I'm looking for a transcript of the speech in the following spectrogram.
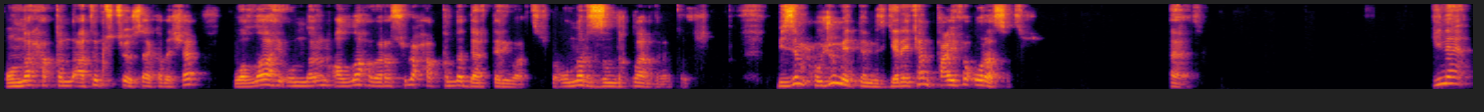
onlar hakkında atıp tutuyorsa arkadaşlar, vallahi onların Allah ve Resulü hakkında dertleri vardır. Onlar zındıklardır arkadaşlar. Bizim hücum etmemiz gereken tayfa orasıdır. Evet. Yine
